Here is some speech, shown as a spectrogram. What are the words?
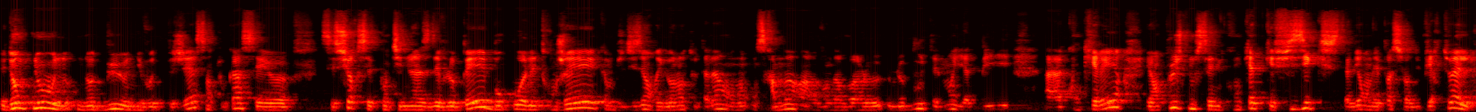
Et donc nous, notre but au niveau de PGS, en tout cas, c'est euh, c'est sûr, c'est de continuer à se développer, beaucoup à l'étranger, comme je disais en rigolant tout à l'heure, on, sera mort avant d'avoir le, le, bout tellement il y a de pays à conquérir. Et en plus, nous, c'est une conquête qui est physique, c'est-à-dire on n'est pas sur du virtuel,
